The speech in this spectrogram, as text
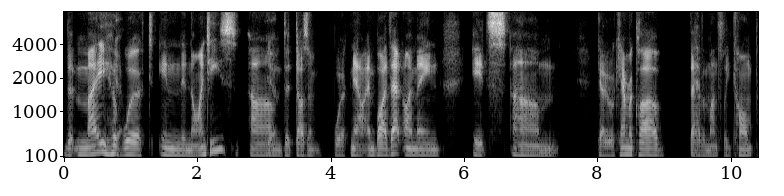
that may have Yeah. worked in the nineties, um, that doesn't work now. And by that I mean it's um, go to a camera club, they have a monthly comp.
